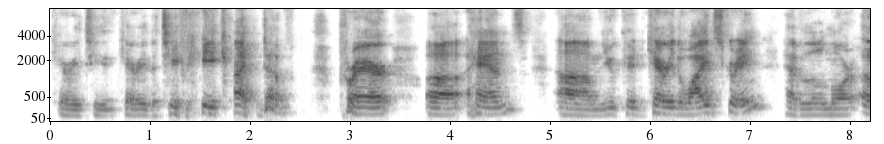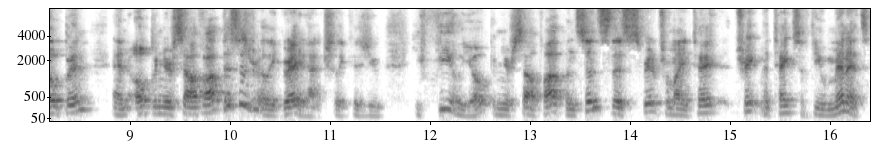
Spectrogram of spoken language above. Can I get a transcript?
carry to carry the TV kind of prayer uh, hands. Um, you could carry the widescreen, have a little more open, and open yourself up. This is really great, actually, because you you feel you open yourself up. And since this spiritual mind treatment takes a few minutes,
